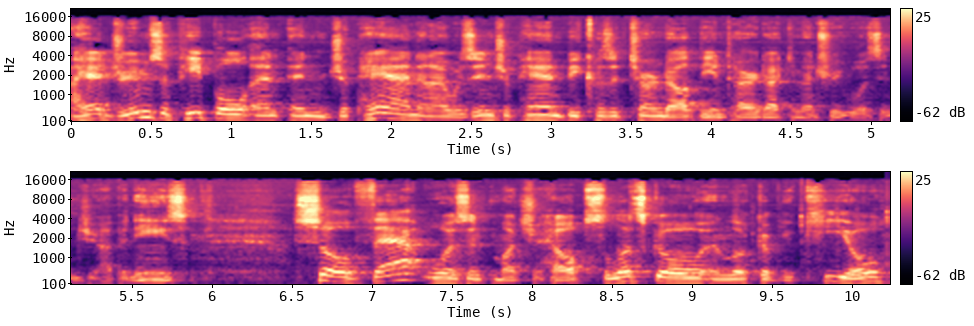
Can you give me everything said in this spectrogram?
I had dreams of people in, in Japan, and I was in Japan because it turned out the entire documentary was in Japanese. So that wasn't much help. So let's go and look up Yukio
